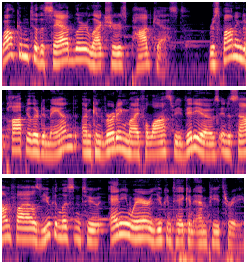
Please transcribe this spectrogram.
Welcome to the Sadler Lectures podcast. Responding to popular demand, I'm converting my philosophy videos into sound files you can listen to anywhere you can take an MP3.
